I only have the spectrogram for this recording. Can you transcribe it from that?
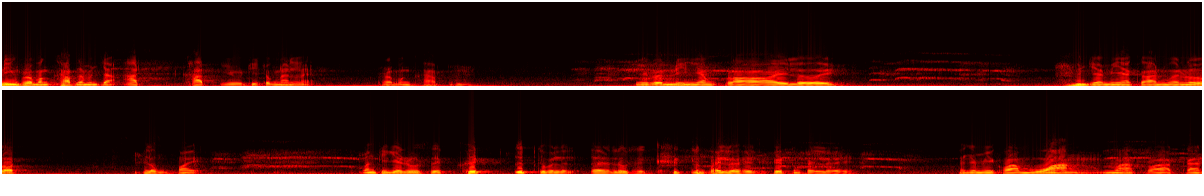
นิ่งเพราะบังคับแล้วมันจะอัด ขัดอยู่ที่ตรงนั้นแหละพระบังคับนี่ก็นิ่งอย่างปล่อยเลย มันจะมีอาการเหมือนรถลงไปบางทีจะรู้สึกคึดอึดกันไปเลยเออรู้สึกคึดลงไปเลยคึดลงไปเลยก็จะมีความว่างมากกว่ากัน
